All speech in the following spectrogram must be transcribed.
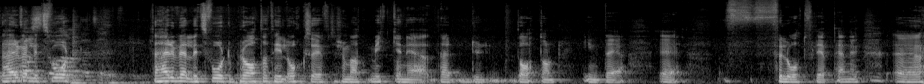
Det här är väldigt svårt. Det här är väldigt svårt att prata till också eftersom att micken är där du- datorn inte är. Eh, förlåt för det Penny. Eh,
